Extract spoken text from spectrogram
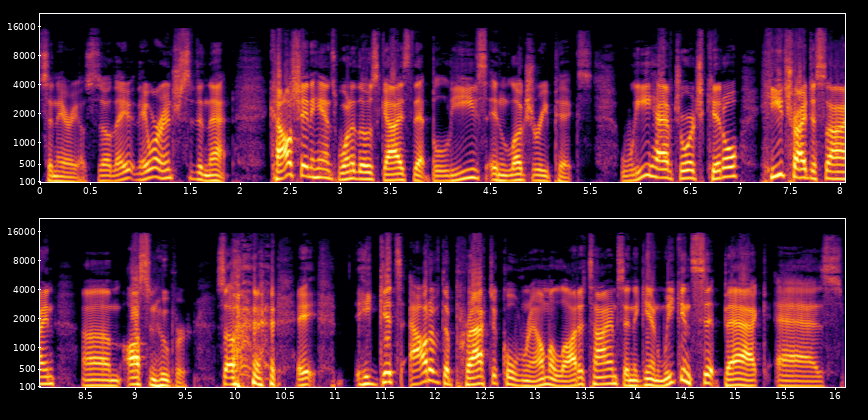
scenarios. So they, they were interested in that. Kyle Shanahan's one of those guys that believes in luxury picks. We have George Kittle. He tried to sign um, Austin Hooper. So it, he gets out of the practical realm a lot of times. And again, we can sit back as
